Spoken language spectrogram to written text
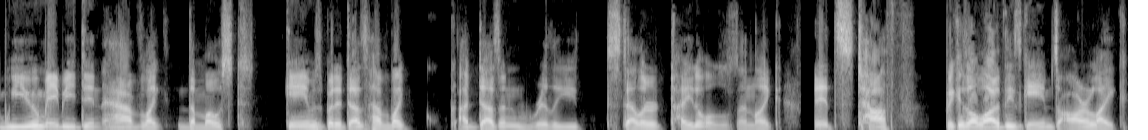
Wii U maybe didn't have like the most games, but it does have like a dozen really stellar titles, and like it's tough because a lot of these games are like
